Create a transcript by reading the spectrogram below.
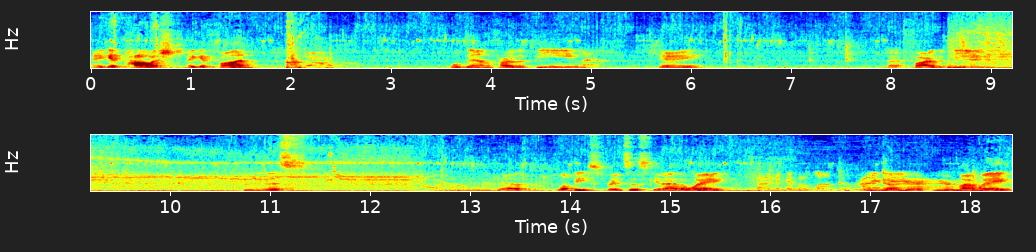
Make it polished. Make it fun. Pull down to fire the beam. Okay. Uh, fire the beam. Do this. Yeah, Lumpy, Princess, get out of the way. There you go. You're you're in my way.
